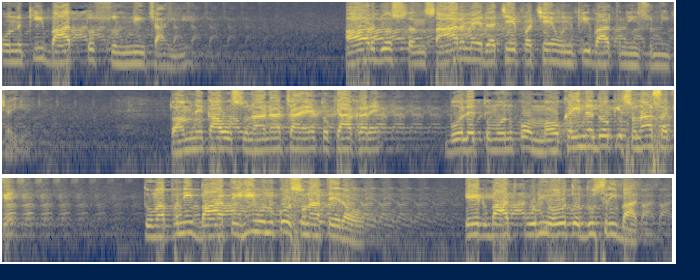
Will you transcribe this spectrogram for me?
उनकी बात तो सुननी चाहिए। और जो संसार में रचे पचे उनकी बात नहीं सुननी चाहिए। तो हमने कहा, वो सुनाना चाहे तो क्या करें? बोले, तुम उनको मौका ही न दो कि सुना सके। तुम अपनी बात ही उनको सुनाते रहो। एक बात पूरी हो तो दूसरी बात।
